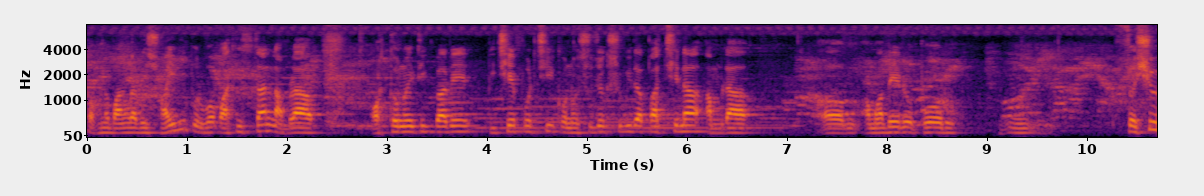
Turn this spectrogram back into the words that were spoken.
তখনও বাংলাদেশ হয়নি, পূর্ব পাকিস্তান আমরা অর্থনৈতিকভাবে পিছিয়ে পড়ছি, কোনো সুযোগ সুবিধা পাচ্ছি না, আমরা আমাদের ওপর সোশিও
